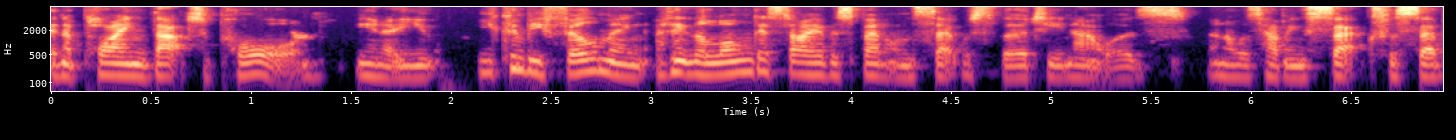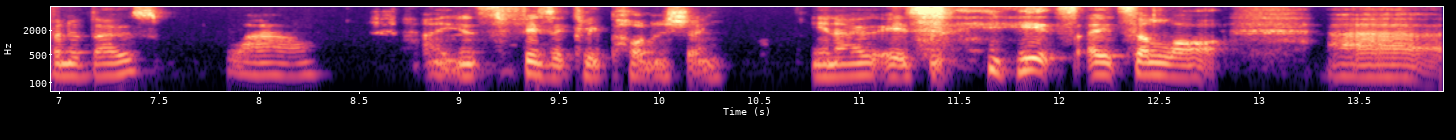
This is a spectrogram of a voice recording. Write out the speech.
in applying that to porn you know you you can be filming. I think the longest i ever spent on set was 13 hours and i was having sex for seven of those. Wow. It's physically punishing you know it's it's it's a lot. Uh,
